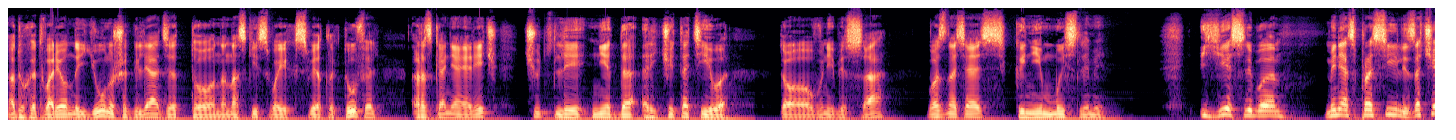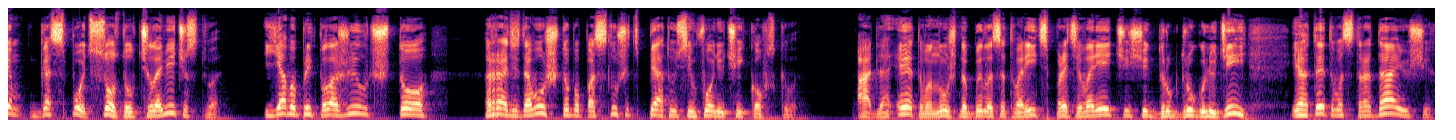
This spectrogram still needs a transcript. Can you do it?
одухотворенный юноша, глядя то на носки своих светлых туфель, разгоняя речь чуть ли не до речитатива, то в небеса, возносясь к ним мыслями. «Если бы меня спросили, зачем Господь создал человечество, я бы предположил, что ради того, чтобы послушать пятую симфонию Чайковского. А для этого нужно было сотворить противоречащих друг другу людей и от этого страдающих,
